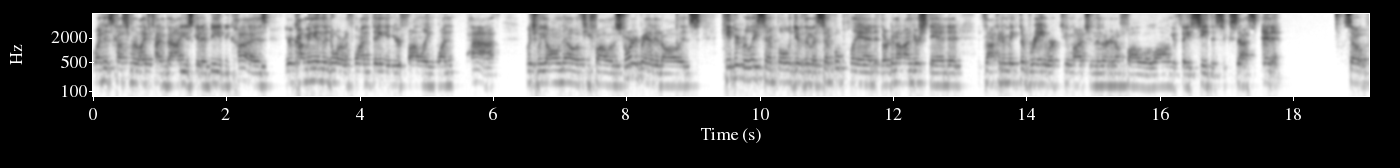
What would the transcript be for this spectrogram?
what his customer lifetime value is going to be because you're coming in the door with one thing and you're following one path, which we all know if you follow StoryBrand at all, it's keep it really simple, give them a simple plan. They're going to understand it. It's not going to make their brain work too much, and then they're going to follow along if they see the success in it. So,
